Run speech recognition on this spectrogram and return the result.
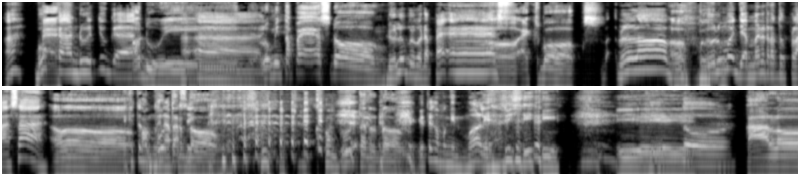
Ah bukan duit juga. Oh, duit. Heeh. Lu minta PS dong. Dulu belum ada PS. Oh, Xbox. B- Belum. Oh. Dulu mah zaman Ratu Plaza. Oh, Eh, komputer dong. komputer dong. Kita ngomongin mall ya. iya, iya, iya. gitu. Kalau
